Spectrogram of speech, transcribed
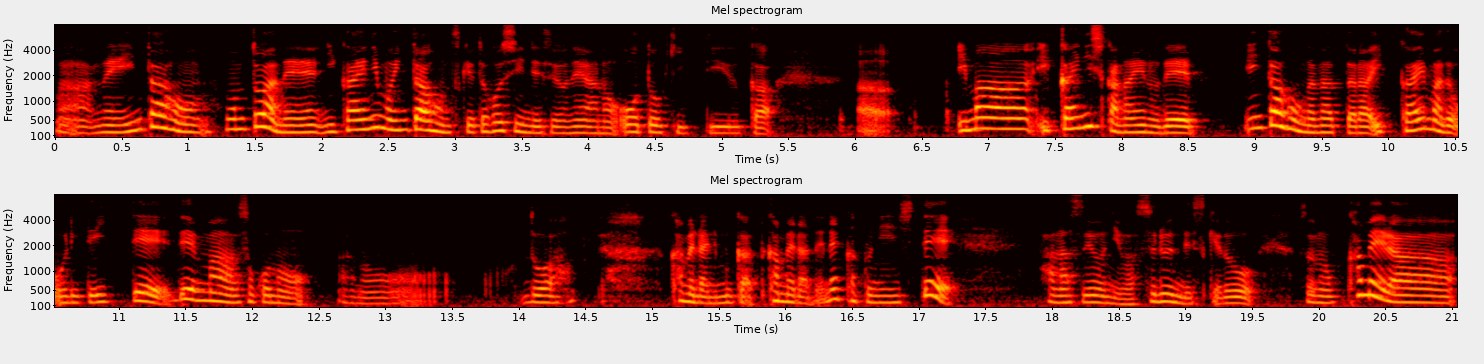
まあねインターホン本当はね2階にもインターホンつけてほしいんですよね。あの応答機っていうか。あ今1階にしかないのでインターホンが鳴ったら1階まで降りていってでまあそこのあのドアカメラに向かってカメラでね確認して話すようにはするんですけどそのカメラ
